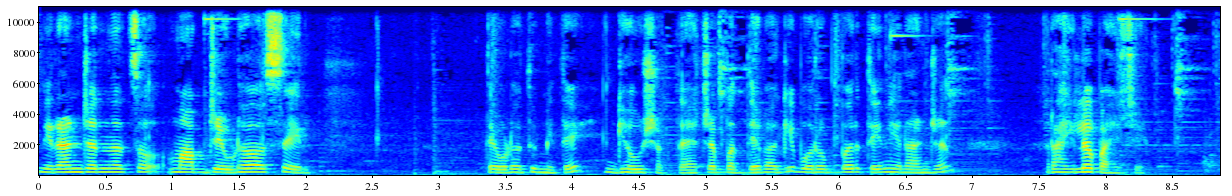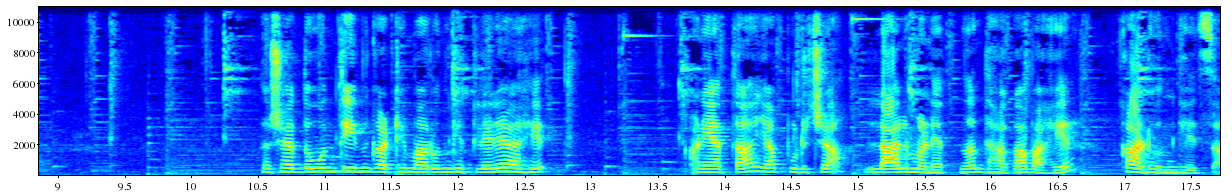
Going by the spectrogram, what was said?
निरांजनाचं माप जेवढं असेल तेवढं तुम्ही ते घेऊ शकता. ह्याच्या मध्यभागी बरोबर ते निरांजन राहिलं पाहिजे. तशा दोन तीन गाठी मारून घेतलेल्या आहेत. आणि आता या पुढच्या लाल मण्यातनं धागा बाहेर काढून घ्यायचा.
